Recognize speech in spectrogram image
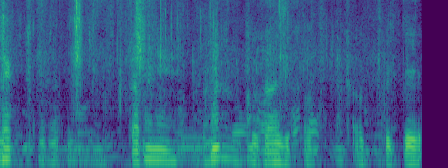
เล็กจับให้แน่ฮะจะได้เอาเอาไปเกต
